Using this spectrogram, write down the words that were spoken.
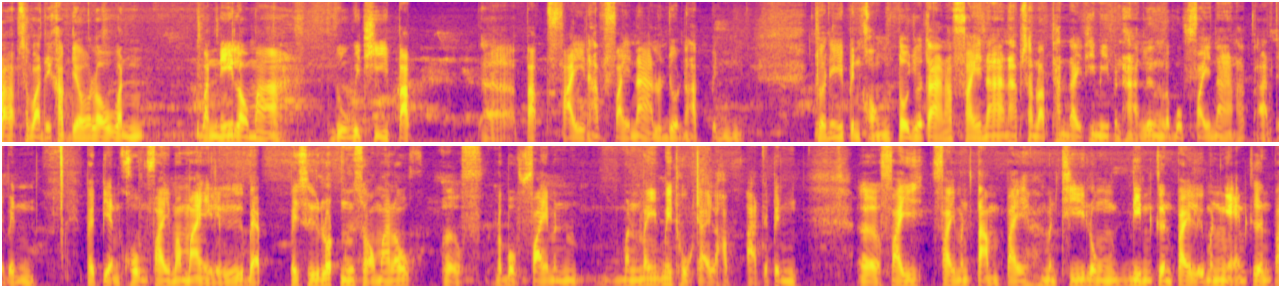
ครับสวัสดีครับเดี๋ยวเราวันวันนี้เรามาดูวิธีปรับปรับไฟนะครับไฟหน้ารถยนต์นะครับเป็นตัวนี้เป็นของโตโยต้านะครับไฟหน้านะครับสำหรับท่านใดที่มีปัญหาเรื่องระบบไฟหน้านครับอาจจะเป็นไปเปลี่ยนโคมไฟมาใหม่ หรือแบบไปซื้อรถมือสองมาแล้วเออระบบไฟมันมันไม่ไม่ถูกใจแล้วครับ อาจจะเป็นเออไฟไฟมันต่ำไป มันชี้ลงดินเกินไป หรือมันแหงนเกินไป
